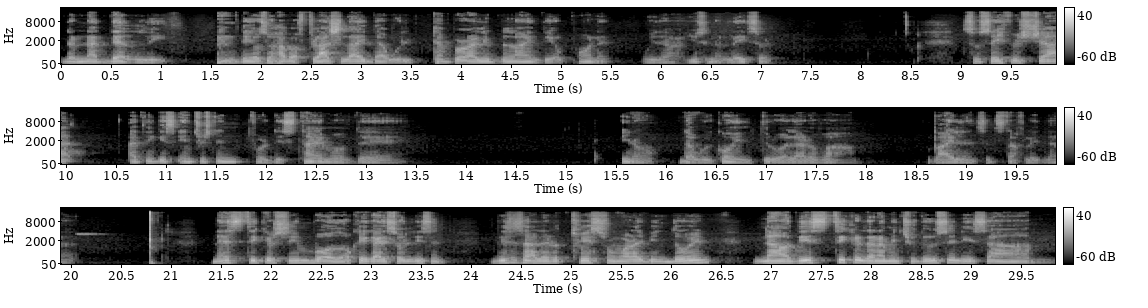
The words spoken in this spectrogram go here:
they're not deadly. they also have a flashlight that will temporarily blind the opponent without using a laser. So safer shot, I think is interesting for this time of the, you know, that we're going through a lot of um, violence and stuff like that. Next sticker symbol. Okay, guys, so listen this is a little twist from what I've been doing. Now this sticker that I'm introducing is um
